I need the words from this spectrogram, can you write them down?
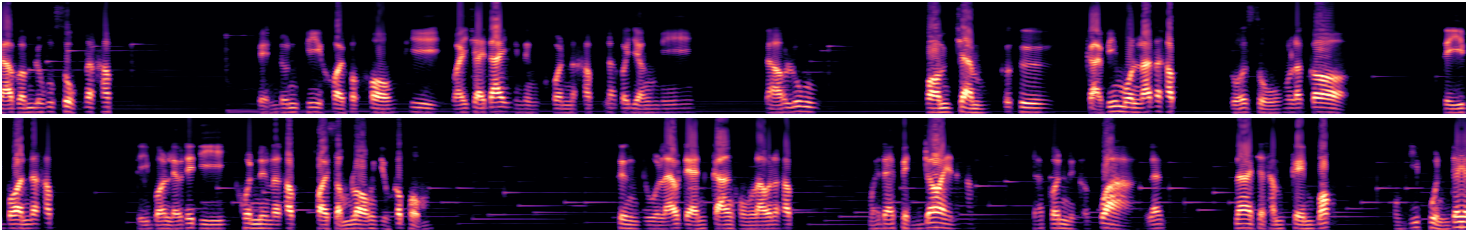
ยาบำรุงสุขนะครับ เป็นรุ่นพี่คอยประคองที่ไว้ใจได้อีกหนึ่งคนนะครับ แล้วก็ยังมีดาวรุ่ง ฟอร์มแจมก็คือไก่พิมลรัตน์นะครับ ตัวสูงแล้วก็ตีบอลนะครับ ตีบอลแล้วได้ดีคนหนึ่งนะครับ คอยสำรองอยู่ครับผม ซึ่งดูแล้วแดนกลางของเรานะครับ ไม่ได้เป็นด้อยนะครับ แล้วก็เหนือกว่าและน่าจะทำเกมบล็อกของญี่ปุ่นได้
